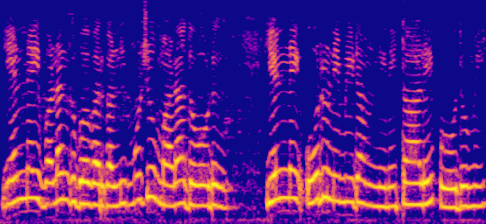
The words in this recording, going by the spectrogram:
என்னை வணங்குபவர்கள் முழு மனதோடு என்னை ஒரு நிமிடம் நினைத்தாலே போதுமே.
